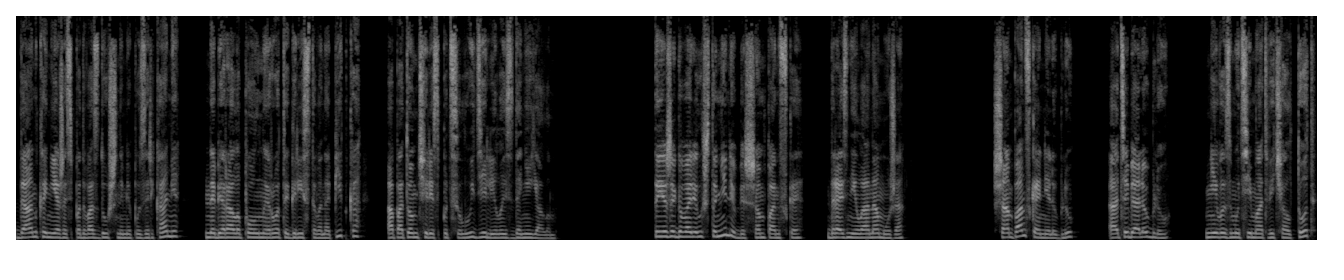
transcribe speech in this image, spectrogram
Данка, нежесть под воздушными пузырьками, набирала полный рот игристого напитка, а потом через поцелуй делилась с Даниялом. «Ты же говорил, что не любишь шампанское», — дразнила она мужа. «Шампанское не люблю, а тебя люблю», — невозмутимо отвечал тот,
